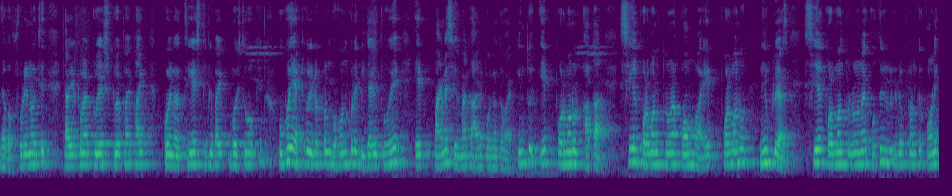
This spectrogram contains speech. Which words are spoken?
দেখো ফ্লোরিন হচ্ছে তার electron two S two five five কোয়েন থ্রি এস থ্রি ফাইভ বহিস্থপক্ষে উভয় একটি করে ইলেকট্রন গ্রহণ করে বিজারিত হয়ে এফ মাইনাস এল মাইনাস আয়নে পরিণত হয়। কিন্তু এফ পরমাণুর আকার সিএল পরমাণুর তুলনায় কম হয়। এফ পরমাণুর নিউক্লিয়াস সিএল পরমাণুর তুলনায় অতিরিক্ত ইলেকট্রনকে অনেক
